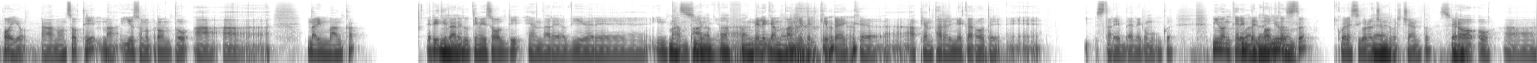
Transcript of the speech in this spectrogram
Poi io, uh, non so te, ma io sono pronto a, a andare in banca ritirare mm. tutti i miei soldi e andare a vivere in Ma campagna, sì, nelle campagne del Quebec eh, a piantare le mie carote e stare bene comunque. Mi mancherebbe Guarda, il podcast, io... quello è sicuro al eh, 100%, sì. però oh, uh,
